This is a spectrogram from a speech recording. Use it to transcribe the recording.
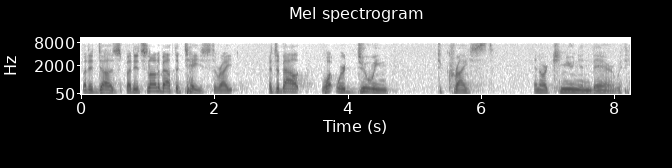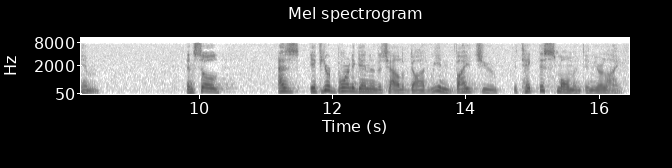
but it does. But it's not about the taste, right? It's about what we're doing to Christ and our communion there with Him. And so, as if you're born again and a child of God, we invite you to take this moment in your life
